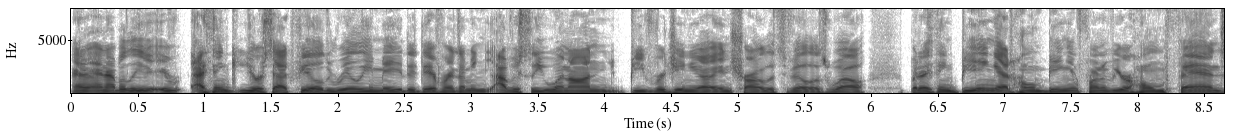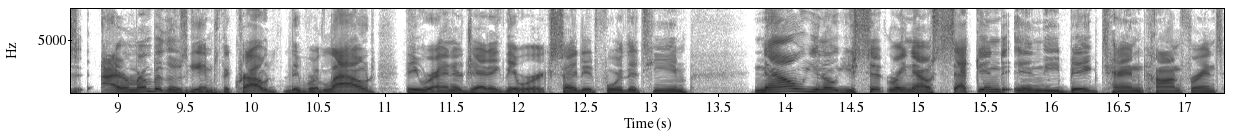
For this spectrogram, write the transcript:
And, and I believe, it, I think Yurcak Field really made a difference. I mean, obviously, you went on beat Virginia in Charlottesville as well. But I think being at home, being in front of your home fans, I remember those games. The crowd, they were loud, they were energetic, they were excited for the team. Now, you know, you sit right now second in the Big Ten Conference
